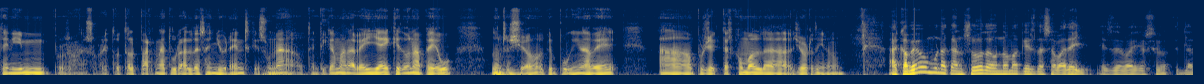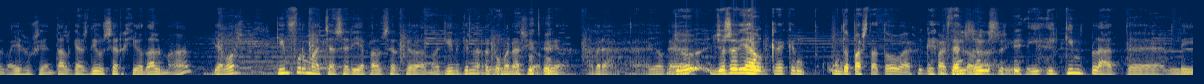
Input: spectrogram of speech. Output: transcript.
tenim però, sobretot el Parc Natural de Sant Llorenç, que és una autèntica meravella i que dona peu doncs, mm. això, que puguin haver uh, projectes com el de Jordi, no? Acabem amb una cançó d'un home que és de Sabadell, és del Vallès, del Vallès Occidental, que es diu Sergio Dalma. Llavors, quin formatge seria pel Sergio Dalma? Quin, quina recomanació? Mira, a veure, allò que... Jo, jo seria, crec que un, un de pasta tova. Pasta tova. sí. I, I quin plat eh, li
